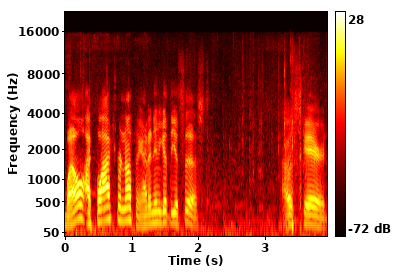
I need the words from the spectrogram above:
Well, I flashed for nothing. I didn't even get the assist. I was scared.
